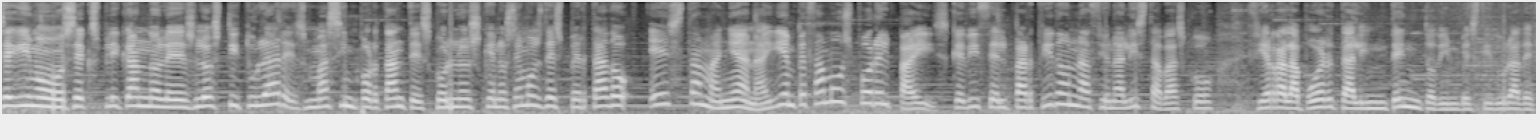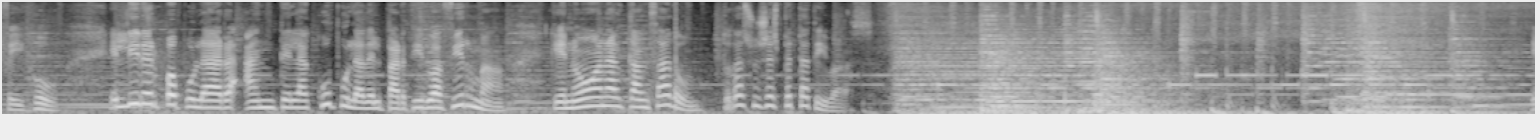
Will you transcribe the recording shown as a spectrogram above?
Seguimos explicándoles los titulares más importantes con los que nos hemos despertado esta mañana y empezamos por el país, que dice el Partido Nacionalista Vasco cierra la puerta al intento de investidura de Feijóo. El líder popular ante la cúpula del partido afirma que no han alcanzado todas sus expectativas.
